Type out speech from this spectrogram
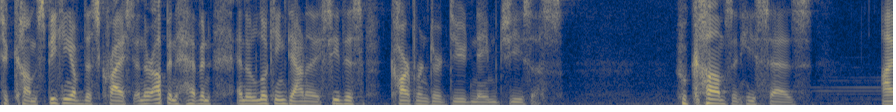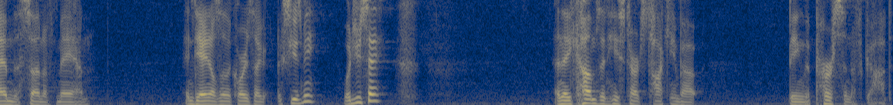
to come, speaking of this Christ, and they're up in heaven and they're looking down and they see this carpenter dude named Jesus who comes and he says, I am the Son of Man. And Daniel's in the court, he's like, Excuse me? What'd you say? And then he comes and he starts talking about being the person of God.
